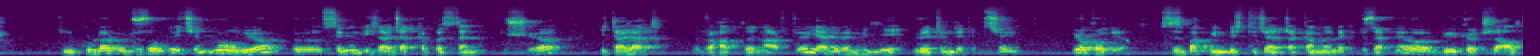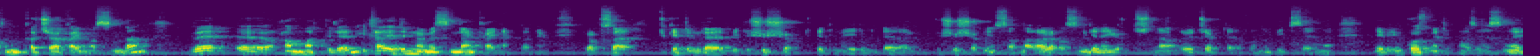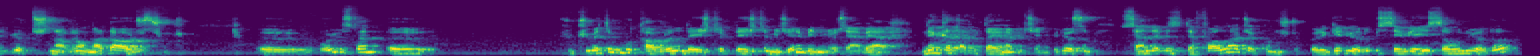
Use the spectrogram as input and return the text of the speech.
Şimdi kurlar ucuz olduğu için ne oluyor? E, senin ihracat kapasiten düşüyor. İthalat rahatlığın artıyor. Yerli ve milli üretim dediğimiz şey yok oluyor. Siz bakmayın dış ticaret rakamlarındaki düzeltme o büyük ölçüde altının kaçağa kaymasından ve e, ham maddelerin ithal edilmemesinden kaynaklanıyor. Yoksa tüketimde bir düşüş yok. Tüketim eğiliminde herhangi bir düşüş yok. İnsanlar arabasını gene yurt dışından alıyor. Cep telefonu, bilgisayarını, ne bileyim kozmetik malzemesini yurt dışından alıyor. Onlar daha ucuz çünkü. E, o yüzden e, hükümetin bu tavrını değiştirip değiştirmeyeceğini bilmiyoruz. Yani veya ne kadar dayanabileceğini biliyorsun. Senle biz defalarca konuştuk. Böyle geliyordu bir seviyeyi savunuyordu.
